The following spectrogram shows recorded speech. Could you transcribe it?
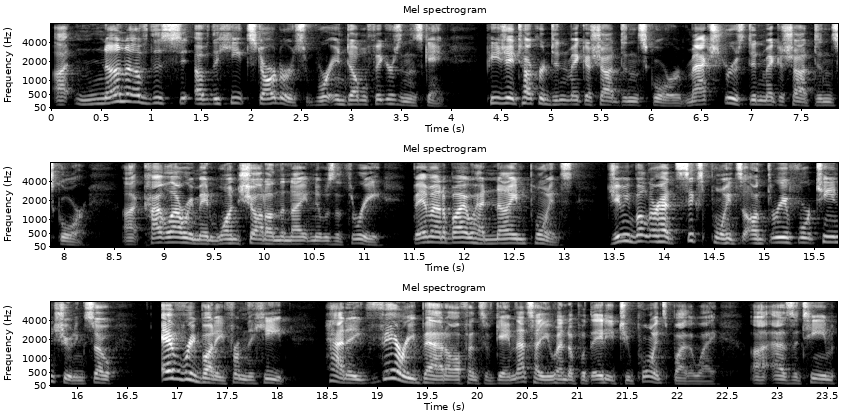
Uh, none of the of the Heat starters were in double figures in this game. PJ Tucker didn't make a shot, didn't score. Max Strus didn't make a shot, didn't score. Uh, Kyle Lowry made one shot on the night, and it was a three. Bam Adebayo had nine points. Jimmy Butler had six points on three of 14 shooting. So everybody from the Heat had a very bad offensive game. That's how you end up with 82 points, by the way, uh, as a team.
